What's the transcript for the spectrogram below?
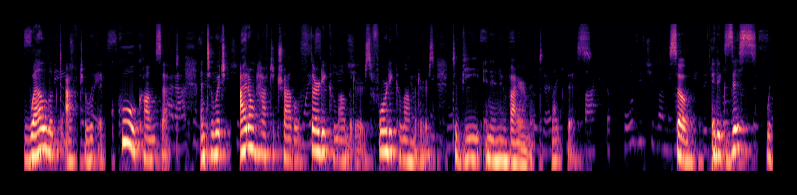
well um looked after, with a cool concept, and to which I don't have to travel 30 kilometers, 40 kilometers to be in an environment like this. impacta positivamente a So it exists with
